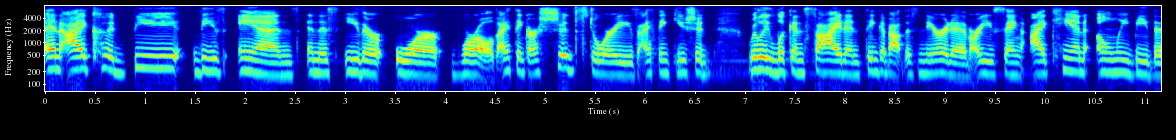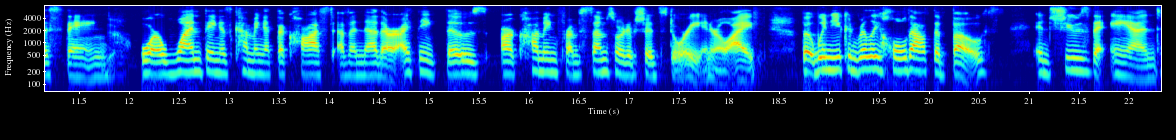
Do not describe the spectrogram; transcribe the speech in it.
And I could be these ands in this either or world. I think our should stories, I think you should really look inside and think about this narrative. Are you saying I can only be this thing? Yeah or one thing is coming at the cost of another. I think those are coming from some sort of should story in your life. But when you can really hold out the both and choose the and,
